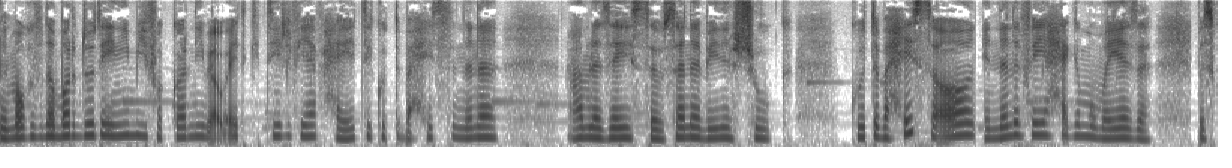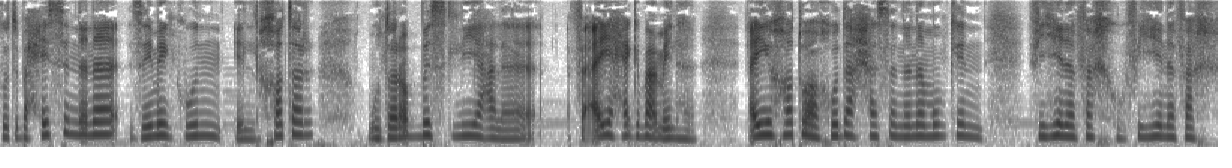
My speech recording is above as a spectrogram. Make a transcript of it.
الموقف ده برضو تاني بيفكرني بأوقات كتير فيها في حياتي كنت بحس إن أنا عاملة زي السوسنة بين الشوك. كنت بحس آه إن أنا في حاجة مميزة بس كنت بحس إن أنا زي ما يكون الخطر متربص لي على في أي حاجة بعملها. أي خطوة اخدها حاسة إن أنا ممكن في هنا فخ وفي هنا فخ.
